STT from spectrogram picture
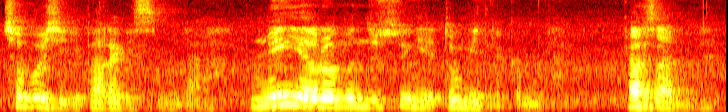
쳐보시기 바라겠습니다. 분명히 여러분들 스윙에 도움이 될 겁니다. 감사합니다.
